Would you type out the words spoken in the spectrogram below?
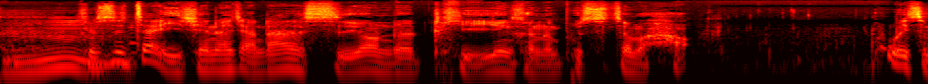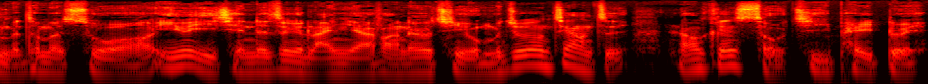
嗯，可是，在以前来讲，它的使用的体验可能不是这么好。为什么这么说？因为以前的这个蓝牙防丢器，我们就用这样子，然后跟手机配对，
